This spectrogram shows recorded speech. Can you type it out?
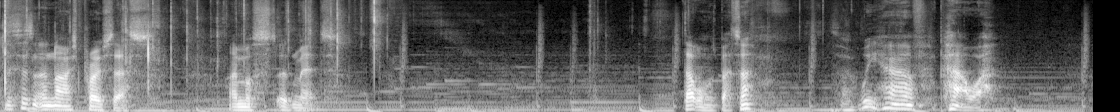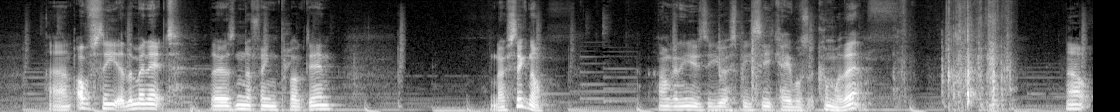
This isn't a nice process, I must admit. That one was better. So we have power. And obviously at the minute, there is nothing plugged in, no signal. I'm going to use the USB-C cables that come with it. Now,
